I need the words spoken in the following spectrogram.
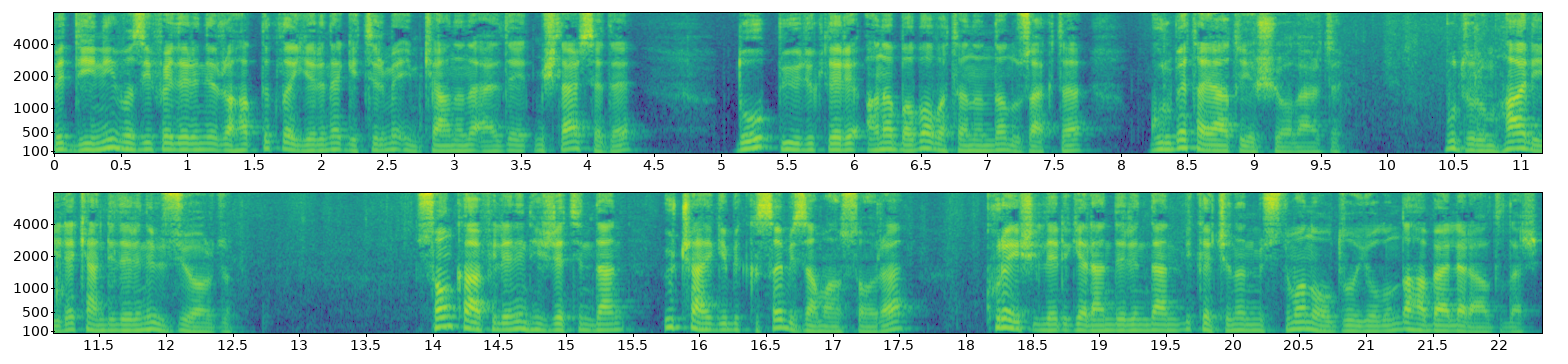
ve dini vazifelerini rahatlıkla yerine getirme imkanını elde etmişlerse de doğup büyüdükleri ana baba vatanından uzakta gurbet hayatı yaşıyorlardı. Bu durum haliyle kendilerini üzüyordu. Son kafilenin hicretinden üç ay gibi kısa bir zaman sonra Kureyş ileri gelenlerinden birkaçının Müslüman olduğu yolunda haberler aldılar.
